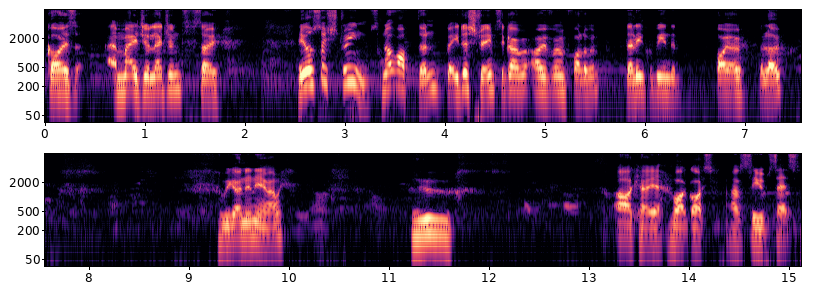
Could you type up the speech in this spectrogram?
Guys, a major legend, so he also streams, not often, but he does stream, so go over and follow him. The link will be in the bio below. Are we going in here, are we? Ooh. Oh, okay, yeah, right guys, I'll see you upstairs.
